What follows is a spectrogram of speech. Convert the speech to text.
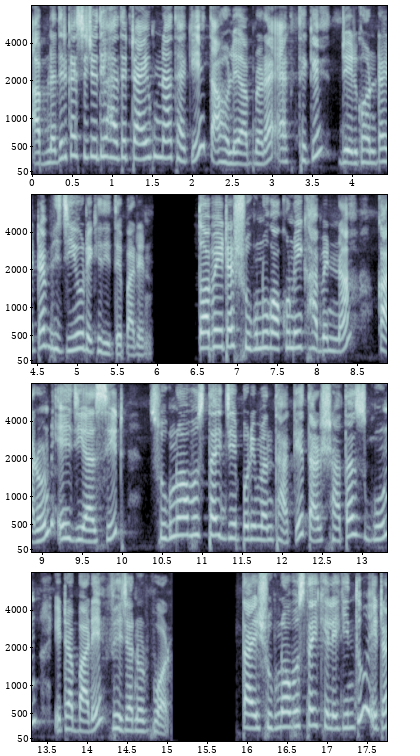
আপনাদের কাছে যদি হাতে টাইম না থাকে, তাহলে আপনারা এক থেকে দেড় ঘণ্টা এটা ভিজিয়েও রেখে দিতে পারেন। তবে এটা শুকনো কখনোই খাবেন না, কারণ এই জিয়া সিড শুকনো অবস্থায় যে পরিমাণ থাকে, তার সাতাশ গুণ এটা বাড়ে ভেজানোর পর। তাই শুকনো অবস্থায় খেলে কিন্তু এটা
